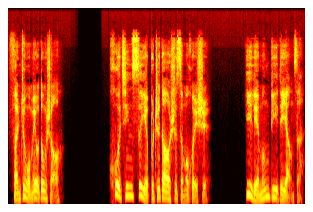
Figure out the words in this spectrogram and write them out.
反正我没有动手。霍金斯也不知道是怎么回事，一脸懵逼的样子，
